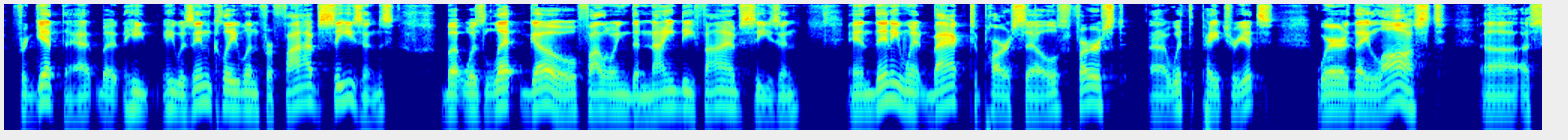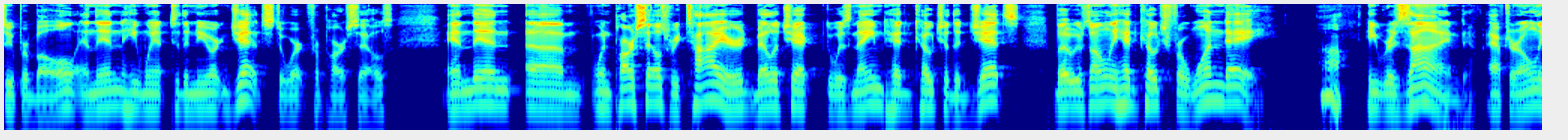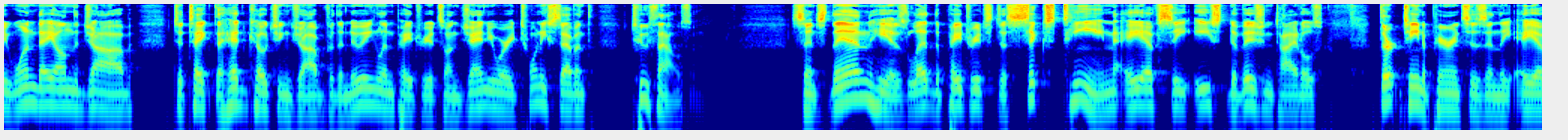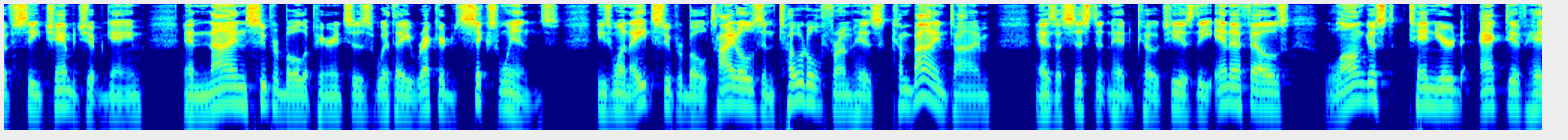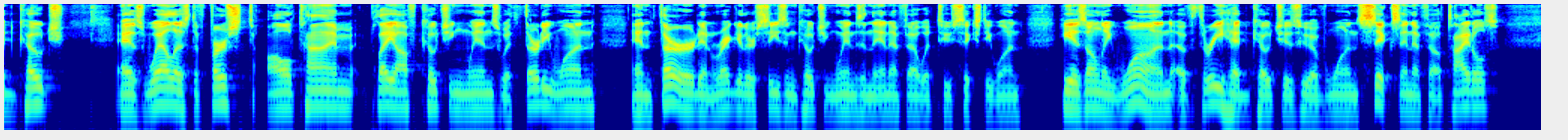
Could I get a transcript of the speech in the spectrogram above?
forget that, but he, he was in Cleveland for five seasons, but was let go following the 95 season. And then he went back to Parcells, first uh, with the Patriots, where they lost uh, a Super Bowl, and then he went to the New York Jets to work for Parcells. And then um, when Parcells retired, Belichick was named head coach of the Jets, but he was only head coach for one day. Oh. He resigned after only one day on the job to take the head coaching job for the New England Patriots on January 27th, 2000. Since then, he has led the Patriots to 16 AFC East division titles, 13 appearances in the AFC Championship game, and nine Super Bowl appearances with a record six wins. He's won eight Super Bowl titles in total from his combined time as assistant head coach. He is the NFL's longest tenured active head coach, as well as the first all time playoff coaching wins with 31 and third in regular season coaching wins in the NFL with 261. He is only one of three head coaches who have won six NFL titles,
